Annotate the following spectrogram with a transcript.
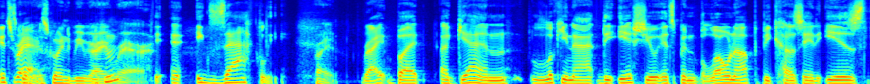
It's go- rare. It's going to be very Mhm. rare. Exactly. Right. Right. But again, looking at the issue, it's been blown up because it is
